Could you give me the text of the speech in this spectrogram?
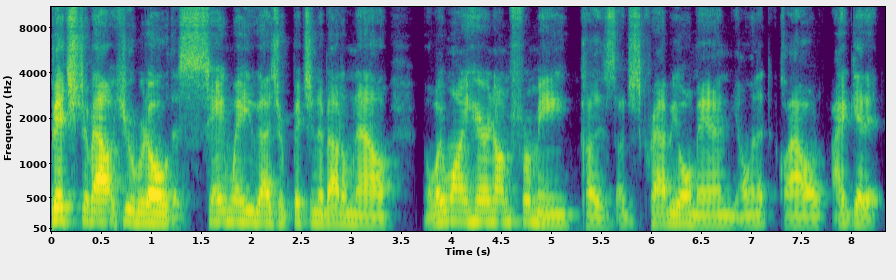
bitched about Huberdeau the same way you guys are bitching about him now. Nobody want to hear nothing from me because I'm just crabby old man yelling at the cloud. I get it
